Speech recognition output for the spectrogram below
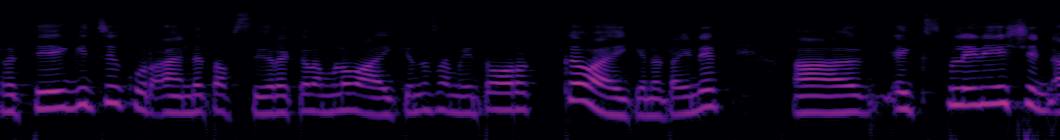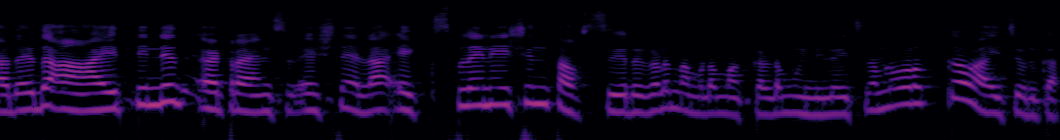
പ്രത്യേകിച്ച് ഖുർആന്റെ തഫ്സീറൊക്കെ നമ്മൾ വായിക്കുന്ന സമയത്ത് ഉറക്കെ വായിക്കണം കേട്ടോ. അതിന്റെ എക്സ്പ്ലനേഷൻ അതായത് ആയത്തിന്റെ ട്രാൻസ്ലേഷൻ അല്ല എക്സ്പ്ലനേഷൻ തഫ്സീറുകൾ നമ്മുടെ മക്കളുടെ മുന്നിൽ വെച്ച് നമ്മൾ ഉറക്കെ വായിച്ചു കൊടുക്കുക.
